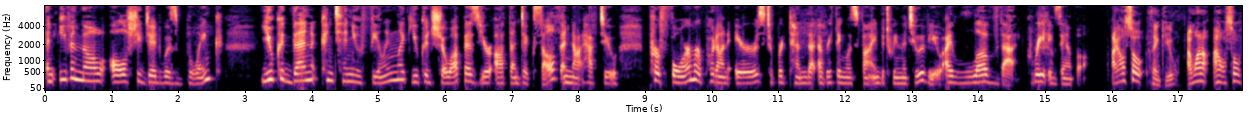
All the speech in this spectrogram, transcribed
and even though all she did was blink you could then continue feeling like you could show up as your authentic self and not have to perform or put on airs to pretend that everything was fine between the two of you. I love that. Great example. I also thank you. I want to I also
